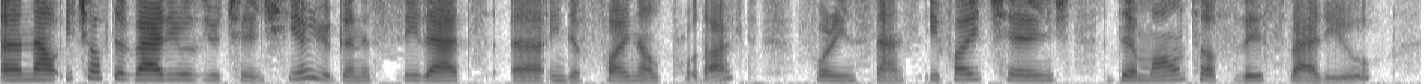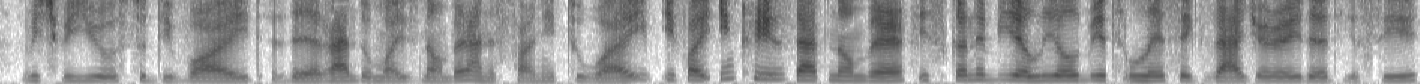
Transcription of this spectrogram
Uh, now each of the values you change here, you're going to see that uh, in the final product. For instance, if I change the amount of this value, which we use to divide the randomized number and assign it to y, if I increase that number, it's going to be a little bit less exaggerated, you see.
